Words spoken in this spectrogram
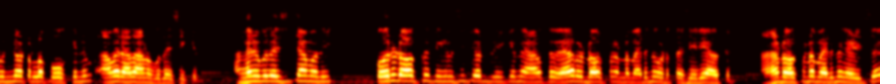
മുന്നോട്ടുള്ള പോക്കിനും അവരതാണ് ഉപദേശിക്കുന്നത്. അങ്ങനെ ഉപദേശിച്ചാൽ മതി. ഒരു ഡോക്ടർ ചികിത്സിച്ചുകൊണ്ടിരിക്കുന്ന ആൾക്ക് വേറൊരു ഡോക്ടറുടെ മരുന്ന് കൊടുത്താൽ ശരിയാവത്തില്ല. ആ ഡോക്ടറുടെ മരുന്ന് കഴിച്ച്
